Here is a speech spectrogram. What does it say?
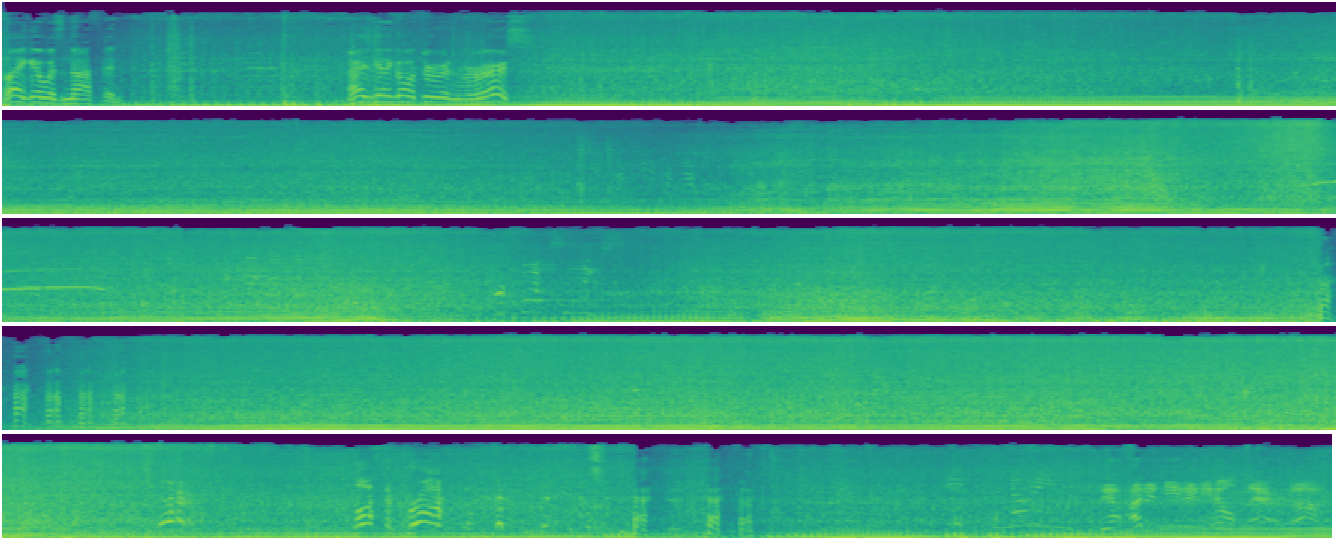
Like it was nothing. I was gonna go through in reverse. I didn't need any help there. Uh,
